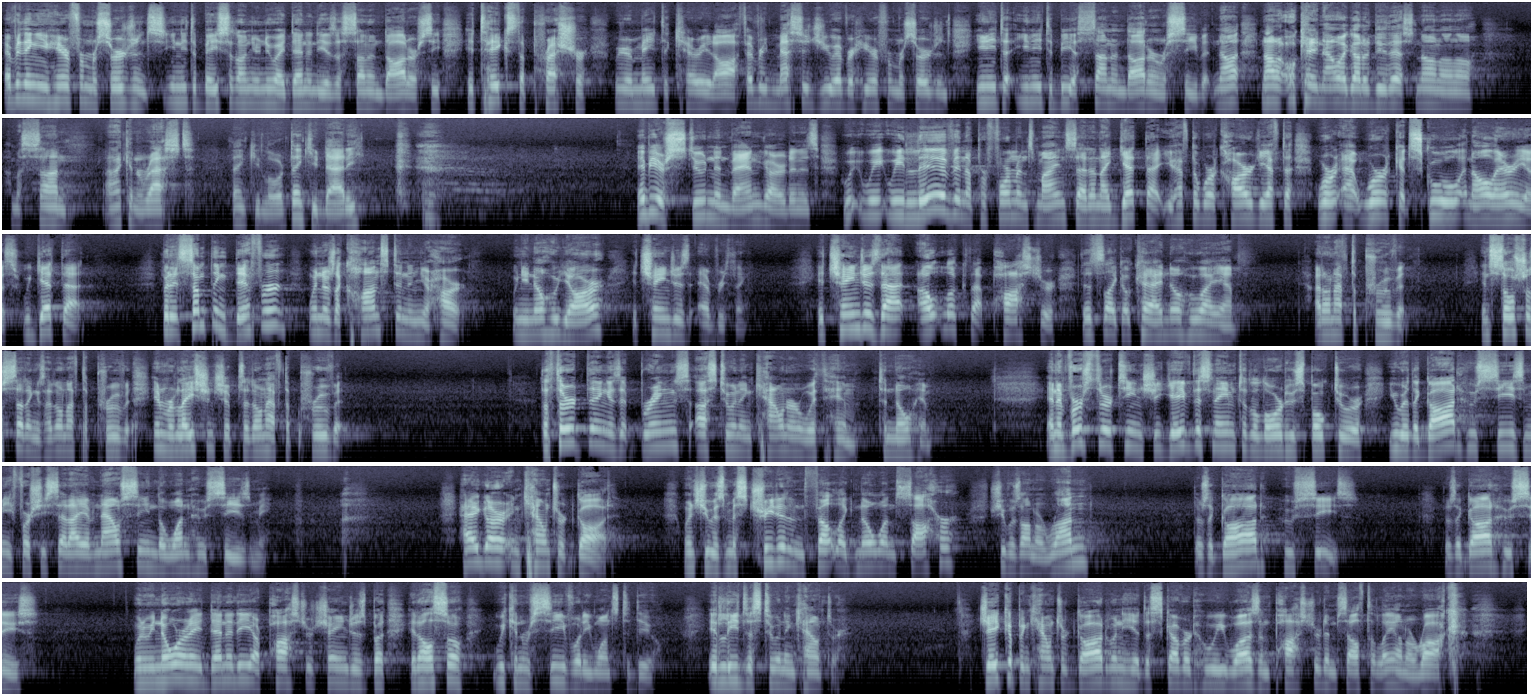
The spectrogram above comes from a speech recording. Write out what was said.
Everything you hear from Resurgence, you need to base it on your new identity as a son and daughter. See, it takes the pressure. We are made to carry it off. Every message you ever hear from Resurgence, you need to, you need to be a son and daughter and receive it. Not, not okay, now I got to do this. No, no, no. I'm a son, I can rest. Thank you, Lord. Thank you, Daddy. Maybe you're a student in Vanguard and it's, we, we, we live in a performance mindset, and I get that. You have to work hard, you have to work at work, at school, in all areas. We get that. But it's something different when there's a constant in your heart. When you know who you are, it changes everything. It changes that outlook, that posture that's like, okay, I know who I am. I don't have to prove it. In social settings, I don't have to prove it. In relationships, I don't have to prove it. The third thing is it brings us to an encounter with Him, to know Him. And in verse 13, she gave this name to the Lord who spoke to her You are the God who sees me, for she said, I have now seen the one who sees me. Hagar encountered God. When she was mistreated and felt like no one saw her, she was on a run. There's a God who sees. There's a God who sees. When we know our identity, our posture changes, but it also, we can receive what he wants to do. It leads us to an encounter. Jacob encountered God when he had discovered who he was and postured himself to lay on a rock.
